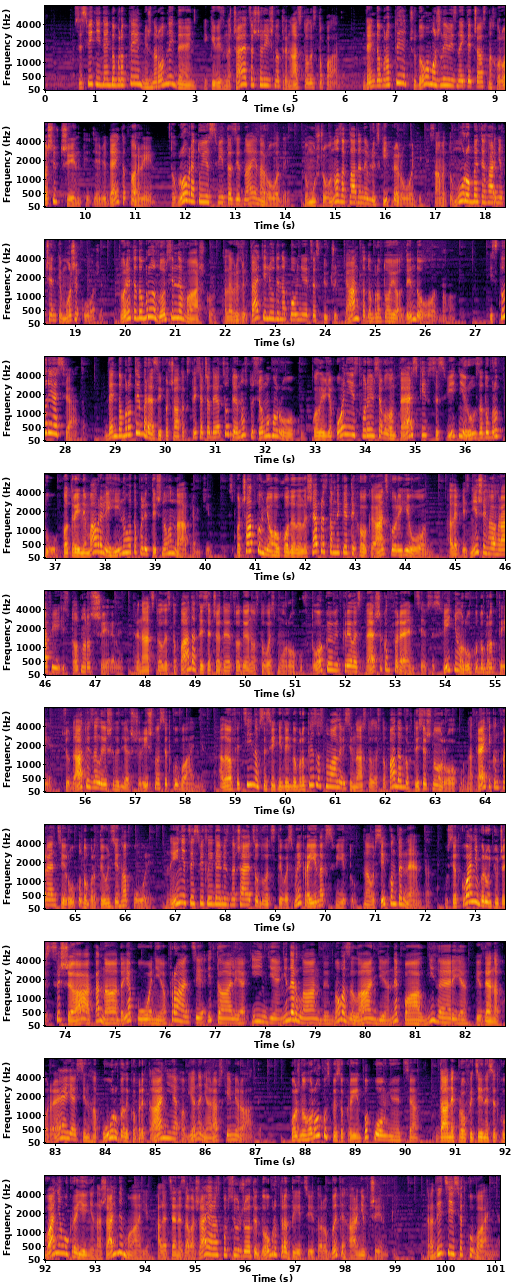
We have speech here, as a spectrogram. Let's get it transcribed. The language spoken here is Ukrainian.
Всесвітній день доброти міжнародний день, який відзначається щорічно 13 листопада. День доброти чудова можливість знайти час на хороші вчинки для людей та тварин. Добро врятує світ та з'єднає народи, тому що воно закладене в людській природі. Саме тому робити гарні вчинки може кожен. Творити добро зовсім не важко, але в результаті люди наповнюються співчуттям та добротою один до одного. Історія свята. День доброти бере свій початок з 1997 року, коли в Японії створився волонтерський всесвітній рух за доброту, котрий не мав релігійного та політичного напрямків. Спочатку в нього входили лише представники Тихоокеанського регіону, але пізніше географію істотно розширили. 13 листопада 1998 року в Токіо відкрилась перша конференція Всесвітнього руху доброти. Цю дату й залишили для щорічного святкування. Але офіційно Всесвітній день доброти заснували 18 листопада 2000 року на третій конференції руху доброти у Сінгапурі. Нині цей світлий день відзначається у 28 країнах світу на усіх континентах. У святкуванні беруть участь США, Канада, Японія, Франція, Італія, Індія, Нідерланди, Нова Зеландія, Непал, Нігерія, Південна Корея, Сінгапур, Великобританія, Об'єднані Арабські Емірати. Кожного року список країн поповнюється. Даних про офіційне святкування в Україні, на жаль, немає, але це не заважає розповсюджувати добру традицію та робити гарні вчинки. Традиції святкування.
